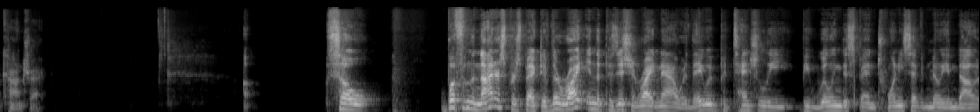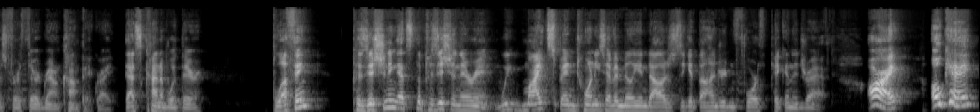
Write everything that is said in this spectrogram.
contract. So, but from the Niners' perspective, they're right in the position right now where they would potentially be willing to spend $27 million for a third round comp pick, right? That's kind of what they're bluffing, positioning. That's the position they're in. We might spend $27 million to get the 104th pick in the draft. All right. Okay.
